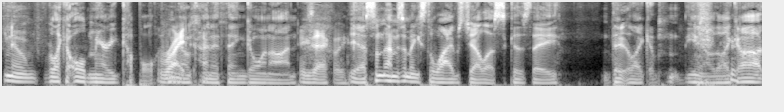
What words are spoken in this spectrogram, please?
you know, we're like an old married couple, you know, Right. kind of thing going on. exactly Yeah, sometimes it makes the wives jealous because they they're like, you know, they're like, uh,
